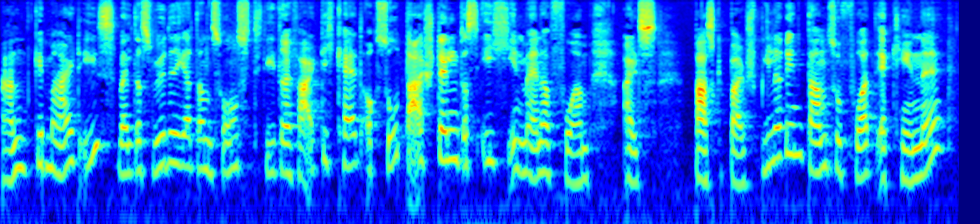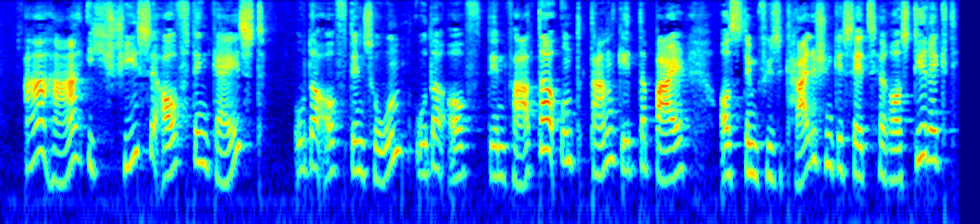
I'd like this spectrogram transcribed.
angemalt ist, weil das würde ja dann sonst die Dreifaltigkeit auch so darstellen, dass ich in meiner Form als Basketballspielerin dann sofort erkenne, aha, ich schieße auf den Geist oder auf den Sohn oder auf den Vater und dann geht der Ball aus dem physikalischen Gesetz heraus direkt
